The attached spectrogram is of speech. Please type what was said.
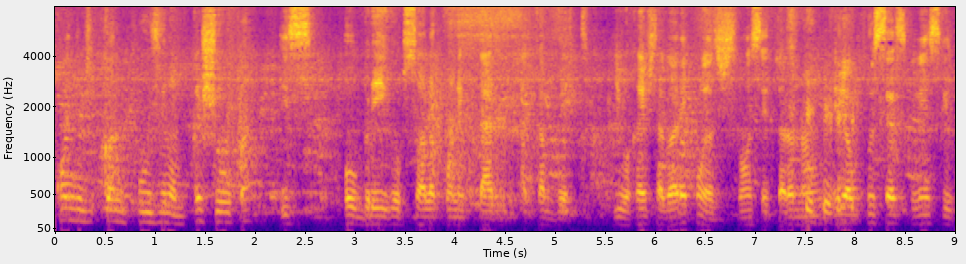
quando, quando pus o nome Cachupa, isso obriga o pessoal a conectar a Cabo Verde. E o resto agora é com eles, se vão aceitar ou não, e é o processo que vem a seguir.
